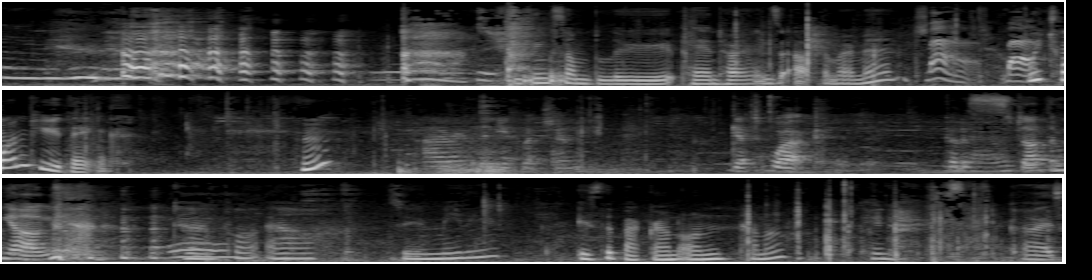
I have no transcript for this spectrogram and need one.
Using some blue Pantones at the moment. Which one do you think? Hmm? I reckon the new collection. Get to work. Gotta start them young. Time for our Zoom meeting. Is the background on, Hannah? Who knows? Guys,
